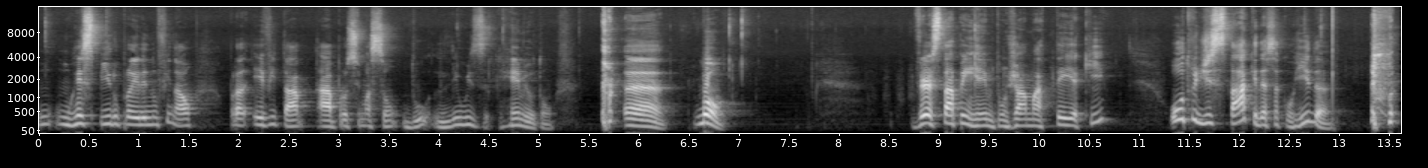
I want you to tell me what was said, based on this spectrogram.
um, um respiro para ele no final para evitar a aproximação do Lewis Hamilton. Uh, bom, Verstappen e Hamilton já matei aqui. Outro destaque dessa corrida,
